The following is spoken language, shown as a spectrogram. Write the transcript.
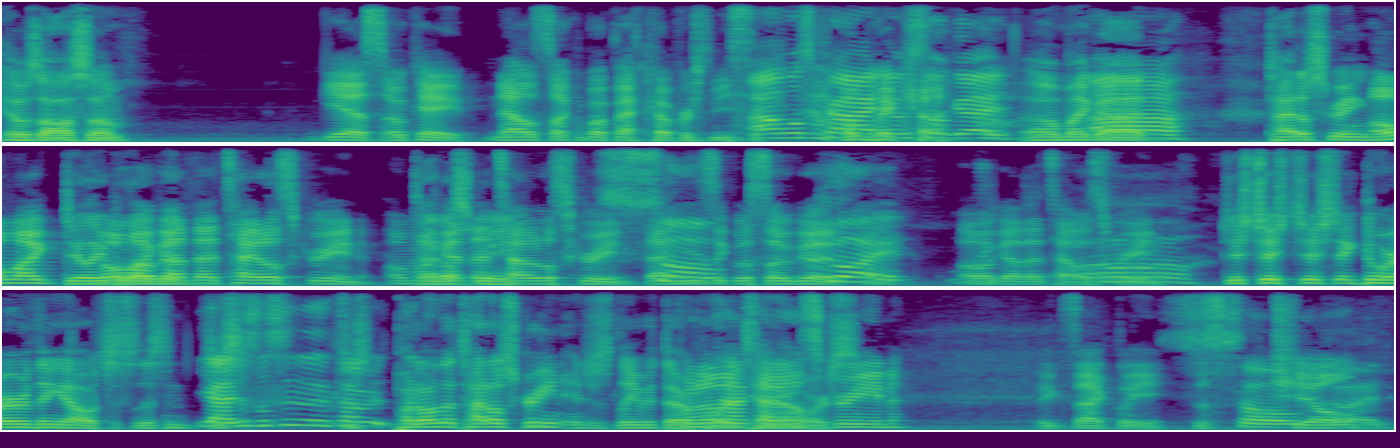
It was awesome. Yes, okay. Now let's talk about back covers music. I almost Oh cried. my it was so good. Oh my god. Uh, Title screen. Oh my, Dearly oh my god, that title screen. Oh my Title god, screen. that title screen. that music was so good. good. Oh, oh my god, that title screen. oh. Just just just ignore everything else. Just listen. Yeah, just, listen to the just cover. put on the title screen and just leave it there Put for on like that ten title hours. screen. Exactly. Just so chill. good.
